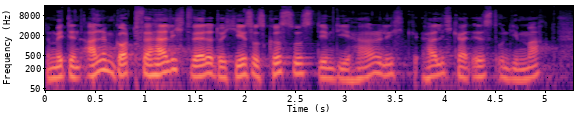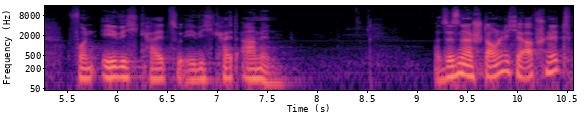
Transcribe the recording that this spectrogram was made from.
damit in allem Gott verherrlicht werde durch Jesus Christus, dem die Herrlich Herrlichkeit ist und die Macht von Ewigkeit zu Ewigkeit. Amen. Also das ist ein erstaunlicher Abschnitt.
